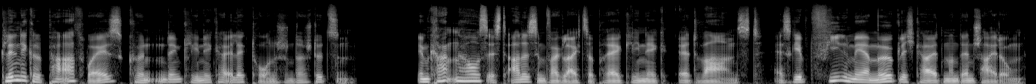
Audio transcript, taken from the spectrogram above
Clinical Pathways könnten den Kliniker elektronisch unterstützen. Im Krankenhaus ist alles im Vergleich zur Präklinik advanced. Es gibt viel mehr Möglichkeiten und Entscheidungen.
